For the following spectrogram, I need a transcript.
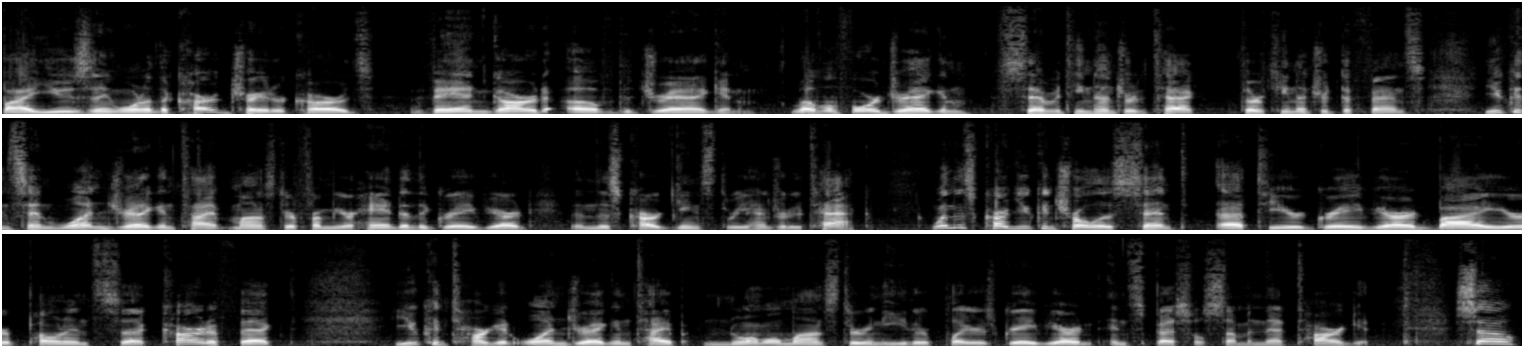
By using one of the card trader cards, Vanguard of the Dragon. Level 4 dragon, 1700 attack, 1300 defense. You can send one dragon type monster from your hand to the graveyard, then this card gains 300 attack. When this card you control is sent uh, to your graveyard by your opponent's uh, card effect, you can target one dragon type normal monster in either player's graveyard and special summon that target. So,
